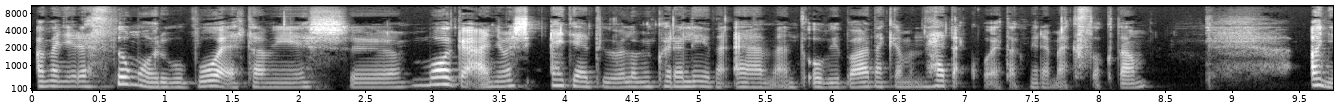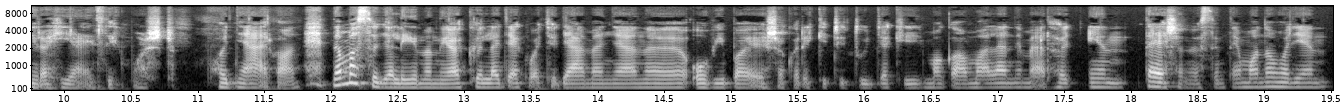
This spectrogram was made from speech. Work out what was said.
amennyire szomorú voltam, és magányos egyedül, amikor a Léna elment oviba, nekem hetek voltak, mire megszoktam, annyira hiányzik most hogy nyár van. Nem az, hogy a Léna nélkül legyek, vagy hogy elmenjen oviba, és akkor egy kicsit tudjak így magammal lenni, mert hogy én teljesen őszintén mondom, hogy én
